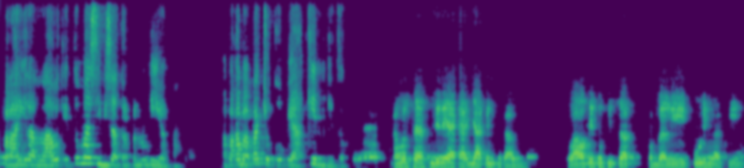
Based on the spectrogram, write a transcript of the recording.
perairan laut itu masih bisa terpenuhi ya Pak? Apakah Bapak cukup yakin gitu? Kalau saya sendiri ya yakin sekali. Laut itu bisa kembali pulih lagi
